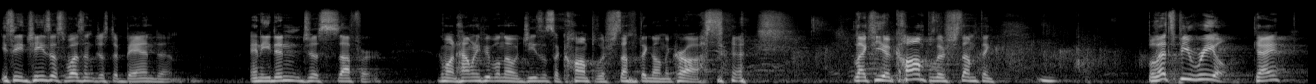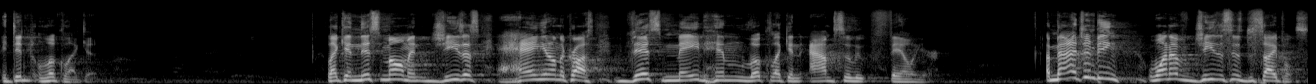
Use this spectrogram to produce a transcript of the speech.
You see, Jesus wasn't just abandoned and he didn't just suffer. Come on, how many people know Jesus accomplished something on the cross? like he accomplished something. But let's be real, okay? It didn't look like it. Like in this moment, Jesus hanging on the cross, this made him look like an absolute failure. Imagine being one of Jesus' disciples,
